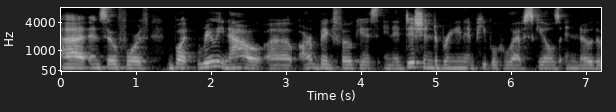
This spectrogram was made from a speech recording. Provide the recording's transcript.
uh, and so forth. But really now, uh, our big focus, in addition to bringing in people who have skills and know the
